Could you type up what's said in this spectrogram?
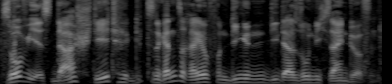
so wie es da steht, gibt es eine ganze Reihe von Dingen, die da so nicht sein dürfen.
